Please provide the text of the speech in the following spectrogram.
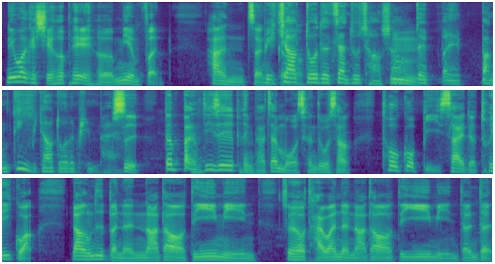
另外一个协会配合面粉。和整个比较多的赞助厂商，嗯、对，绑绑定比较多的品牌是，但绑定这些品牌在某程度上，透过比赛的推广，让日本人拿到第一名，最后台湾人拿到第一名等等，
